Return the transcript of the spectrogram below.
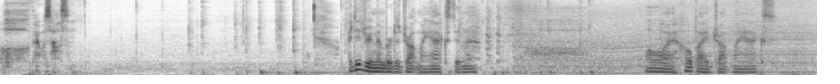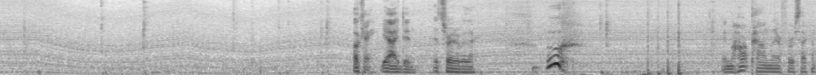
Oh, that was awesome. I did remember to drop my axe, didn't I? Oh, I hope I dropped my axe. Okay, yeah, I did. It's right over there. Whew. Made my heart pound there for a second.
